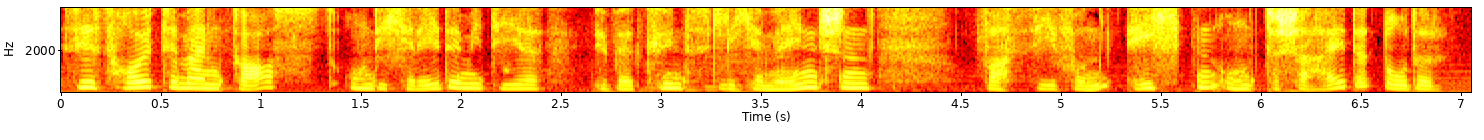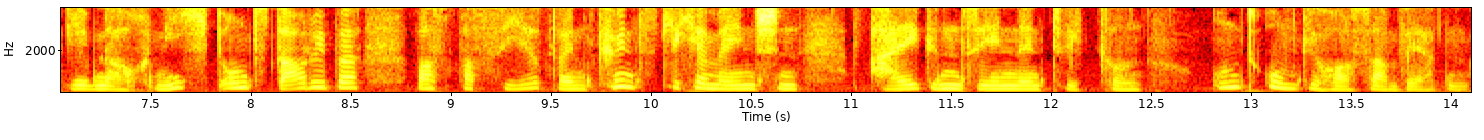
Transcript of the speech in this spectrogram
Sie ist heute mein Gast und ich rede mit ihr über künstliche Menschen, was sie von echten unterscheidet oder eben auch nicht und darüber, was passiert, wenn künstliche Menschen Eigensinn entwickeln und ungehorsam werden.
